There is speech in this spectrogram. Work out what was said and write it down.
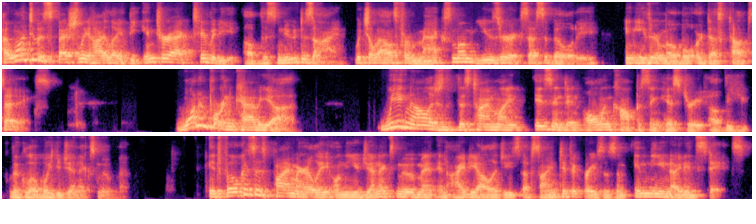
I want to especially highlight the interactivity of this new design, which allows for maximum user accessibility in either mobile or desktop settings. One important caveat, we acknowledge that this timeline isn't an all-encompassing history of the, the global eugenics movement. It focuses primarily on the eugenics movement and ideologies of scientific racism in the United States.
